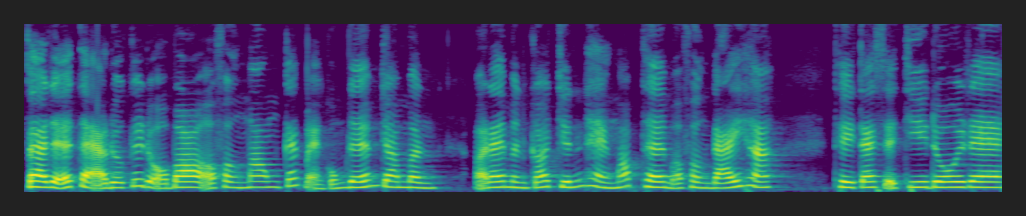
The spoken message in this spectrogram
và để tạo được cái độ bo ở phần mông, các bạn cũng đếm cho mình. Ở đây mình có 9 hàng móc thêm ở phần đáy ha. Thì ta sẽ chia đôi ra.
